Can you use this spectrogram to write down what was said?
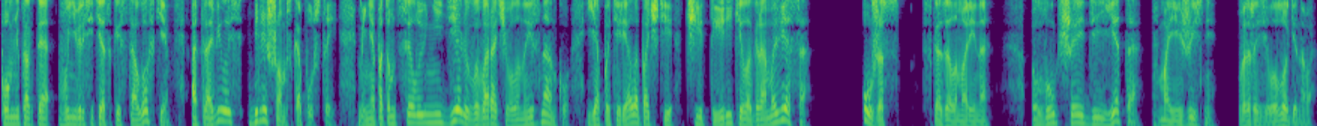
«Помню, как-то в университетской столовке отравилась беляшом с капустой. Меня потом целую неделю выворачивало наизнанку. Я потеряла почти 4 килограмма веса». «Ужас», — сказала Марина. «Лучшая диета в моей жизни», — возразила Логинова.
